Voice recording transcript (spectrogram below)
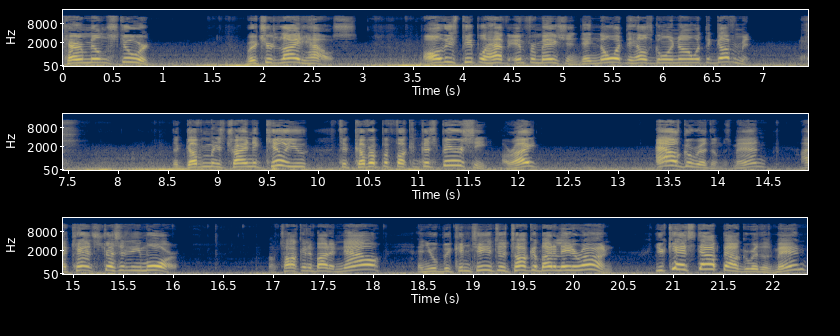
Karen Melton Stewart. Richard Lighthouse. All these people have information. They know what the hell's going on with the government. The government is trying to kill you to cover up a fucking conspiracy. All right? Algorithms, man. I can't stress it anymore. I'm talking about it now, and you'll be continue to talk about it later on. You can't stop algorithms, man.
